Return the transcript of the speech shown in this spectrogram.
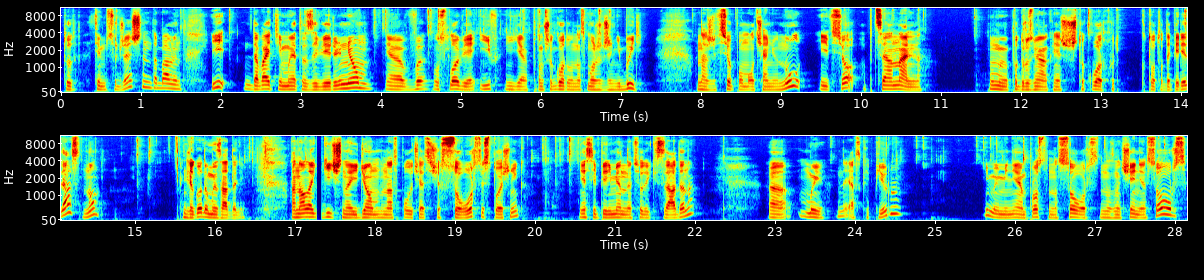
тут theme suggestion добавлен, и давайте мы это завернем э, в условие if year, потому что года у нас может же не быть, у нас же все по умолчанию null, и все опционально, ну, мы подразумеваем, конечно, что квот хоть кто-то да передаст, но для года мы задали. Аналогично идем, у нас получается сейчас source, источник. Если переменная все-таки задана, э, мы, да, я скопирую, и мы меняем просто на source, назначение source,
